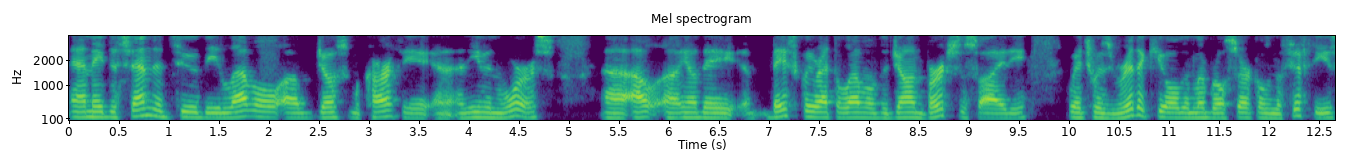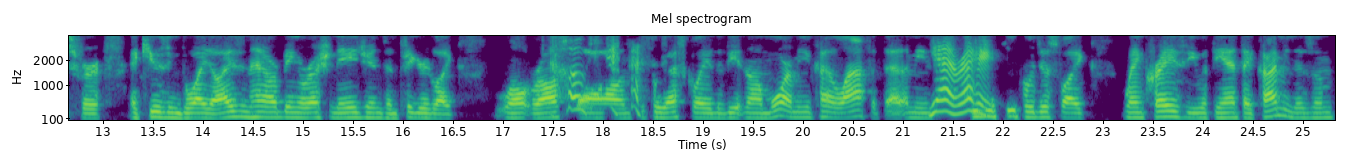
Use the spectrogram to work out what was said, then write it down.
and they descended to the level of Joseph McCarthy, and, even worse. Uh, out, uh, you know, they basically were at the level of the John Birch Society, which was ridiculed in liberal circles in the 50s for accusing Dwight Eisenhower being a Russian agent and figured like Walt Ross oh, yes. and people who escalated the Vietnam War. I mean, you kind of laugh at that. I mean, yeah, right. These are people who just like went crazy with the anti-communism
